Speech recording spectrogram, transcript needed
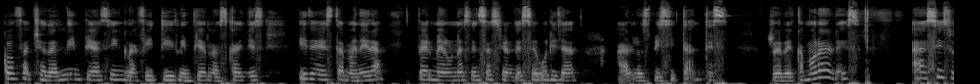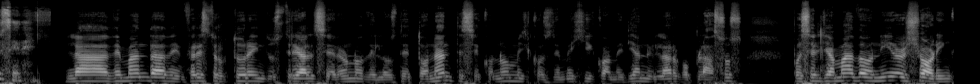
con fachadas limpias, sin grafitis, limpiar las calles y de esta manera permear una sensación de seguridad a los visitantes. Rebeca Morales, así sucede. La demanda de infraestructura industrial será uno de los detonantes económicos de México a mediano y largo plazos, pues el llamado nearshoring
